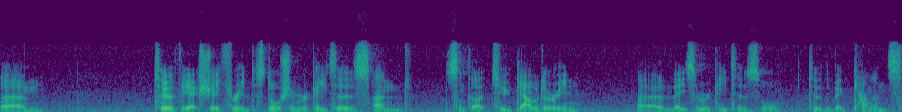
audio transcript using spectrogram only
um, two of the XJ3 distortion repeaters and something like two Galdereen uh, laser repeaters or two of the big cannons.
